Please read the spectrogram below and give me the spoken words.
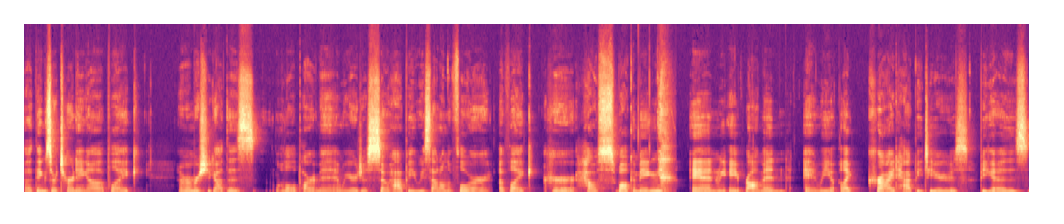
uh, things are turning up. Like, I remember she got this little apartment and we were just so happy. We sat on the floor of like her house welcoming and we ate ramen and we like cried happy tears because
